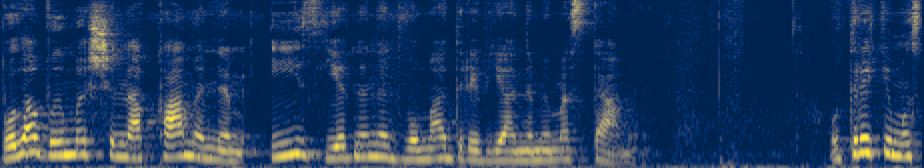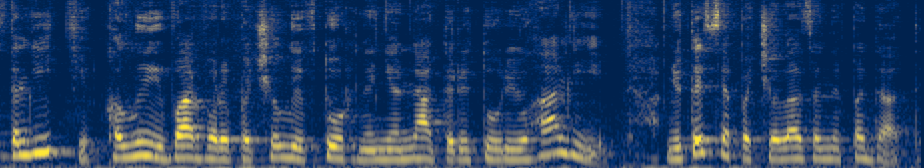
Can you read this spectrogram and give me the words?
була вимощена каменем і з'єднана двома дерев'яними мостами. У третьому столітті, коли варвари почали вторгнення на територію Галії, лютеція почала занепадати.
